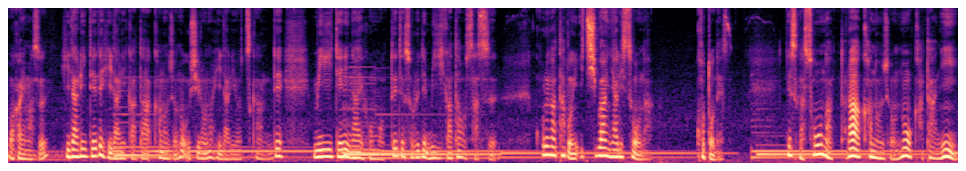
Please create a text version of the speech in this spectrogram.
分かります？左手で左肩彼女の後ろの左を掴んで右手にナイフを持っててそれで右肩を刺す。これが多分一番やりそうなことです。ですがそうなったら彼女の肩に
